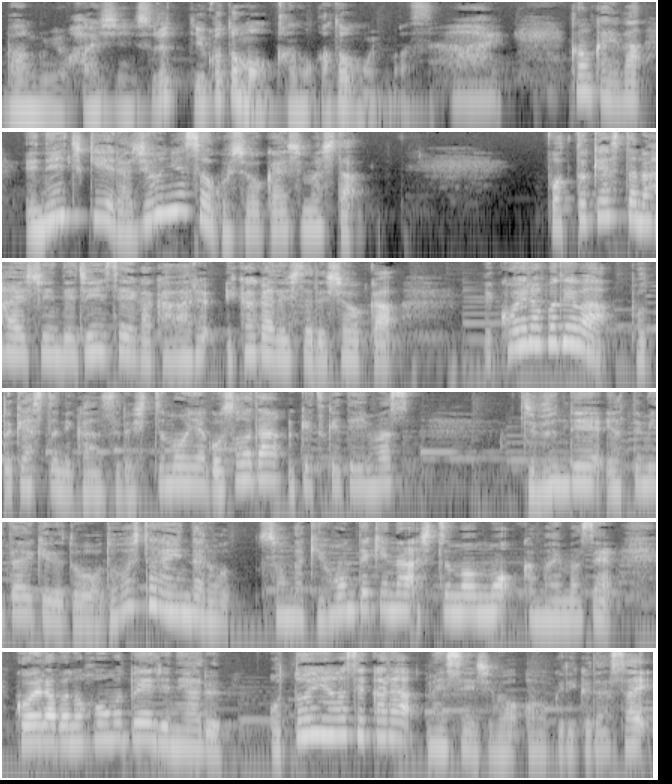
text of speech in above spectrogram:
番組を配信するっていうことも可能かと思います。はい。今回は NHK ラジオニュースをご紹介しました。ポッドキャストの配信で人生が変わる、いかがでしたでしょうか？声ラボでは、ポッドキャストに関する質問やご相談受け付けています。自分でやってみたいけれど、どうしたらいいんだろう？そんな基本的な質問も構いません。声ラボのホームページにあるお問い合わせからメッセージをお送りください。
